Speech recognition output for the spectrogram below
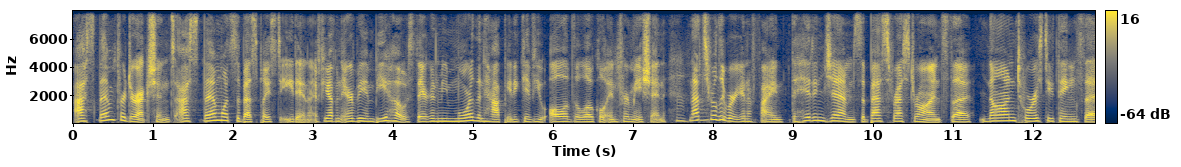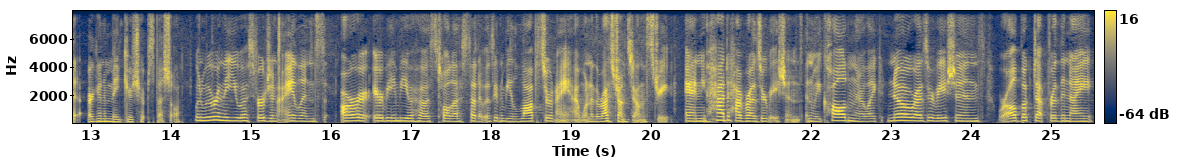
Ask them for directions. Ask them what's the best place to eat in. If you have an Airbnb host, they're going to be more than happy to give you all of the local information. Mm-hmm. That's really where you're going to find the hidden gems, the best restaurants, the non touristy things that are going to make your trip special. When we were in the US Virgin Islands, our Airbnb host told us that it was going to be lobster night at one of the restaurants down the street. And you had to have reservations. And we called and they're like, no reservations. We're all booked up for the night.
